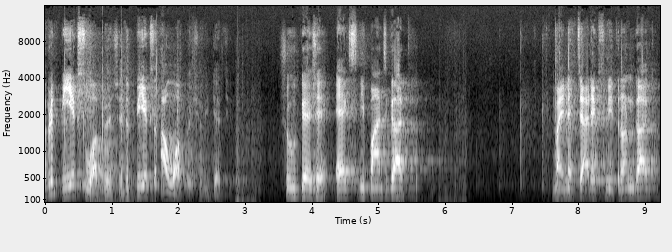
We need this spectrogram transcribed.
આપણે પીએક્સ શું આપ્યો છે? તો પીએક્સ આવું આપ્યો છે, વિદ્યાર્થી. શું કહે છે? એક્સની પાંચ ઘાત, માઇનસ ચાર એક્સની ત્રણ ઘાત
